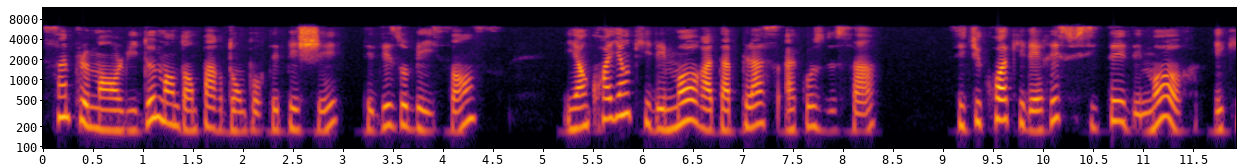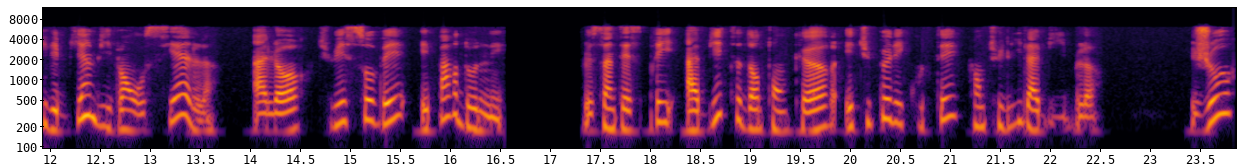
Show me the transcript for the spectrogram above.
simplement en lui demandant pardon pour tes péchés, tes désobéissances, et en croyant qu'il est mort à ta place à cause de ça, si tu crois qu'il est ressuscité des morts et qu'il est bien vivant au ciel, alors tu es sauvé et pardonné. Le Saint-Esprit habite dans ton cœur et tu peux l'écouter quand tu lis la Bible. Jour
